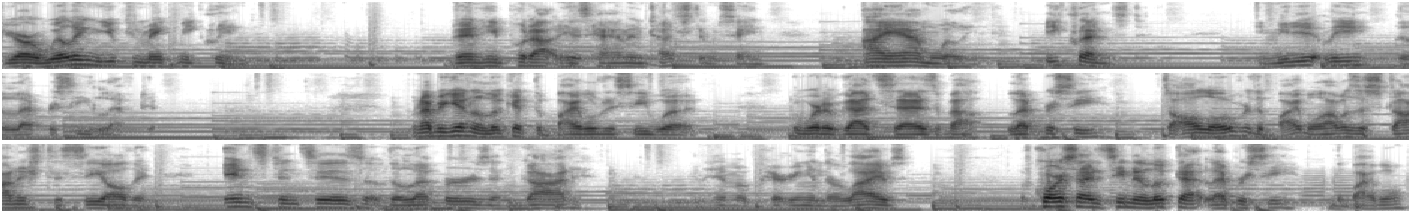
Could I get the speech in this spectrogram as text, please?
if you are willing, you can make me clean. Then he put out his hand and touched him, saying, I am willing, be cleansed. Immediately the leprosy left him. When I began to look at the Bible to see what the Word of God says about leprosy, it's all over the Bible. I was astonished to see all the instances of the lepers and God and Him appearing in their lives. Of course, I'd seen and looked at leprosy in the Bible,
